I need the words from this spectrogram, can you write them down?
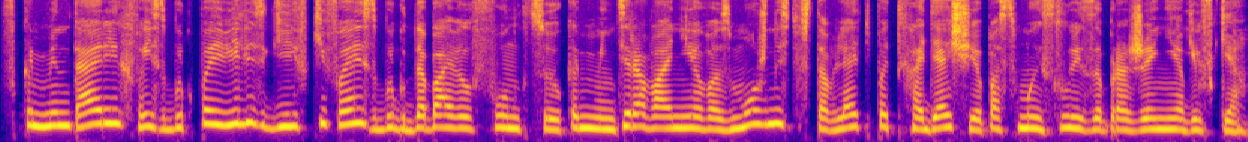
В комментариях Facebook появились гифки. Facebook добавил функцию комментирования возможность вставлять подходящее по смыслу изображение гифки.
